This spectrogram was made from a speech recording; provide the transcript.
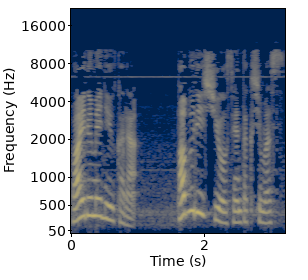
ファイルメニューからパブリッシュを選択します。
